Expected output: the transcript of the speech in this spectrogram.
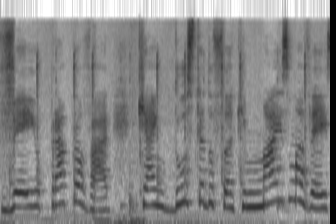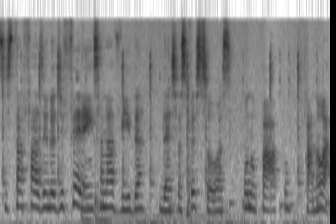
veio para provar que a indústria do funk mais uma vez está fazendo a diferença na vida dessas pessoas. O No Papo tá no ar.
